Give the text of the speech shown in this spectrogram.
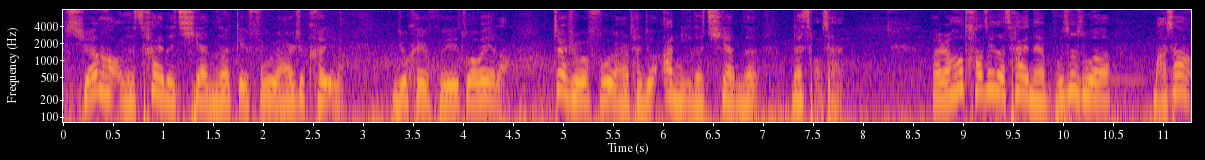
选好的菜的签子给服务员就可以了，你就可以回座位了。这时候服务员他就按你的签子来炒菜，啊，然后他这个菜呢，不是说马上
